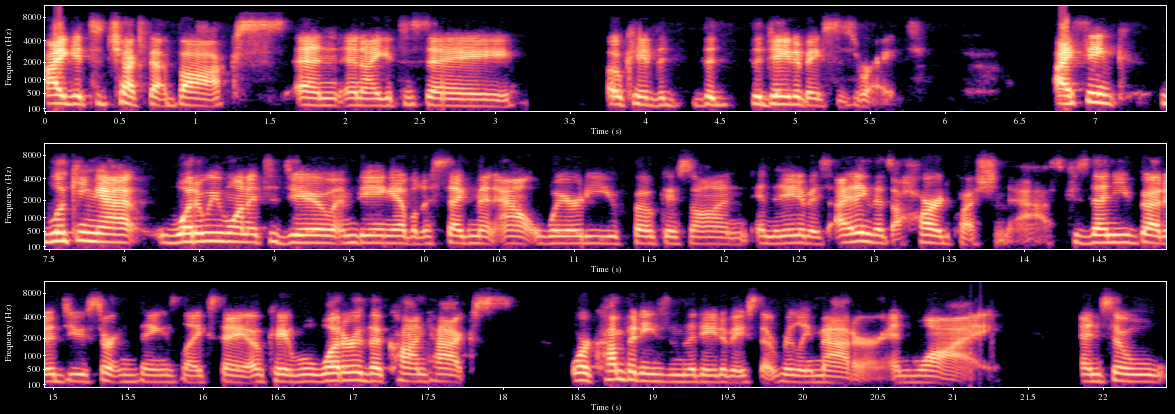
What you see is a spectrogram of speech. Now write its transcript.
I get to check that box and and I get to say okay the the, the database is right. I think looking at what do we want it to do and being able to segment out where do you focus on in the database i think that's a hard question to ask because then you've got to do certain things like say okay well what are the contacts or companies in the database that really matter and why and so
